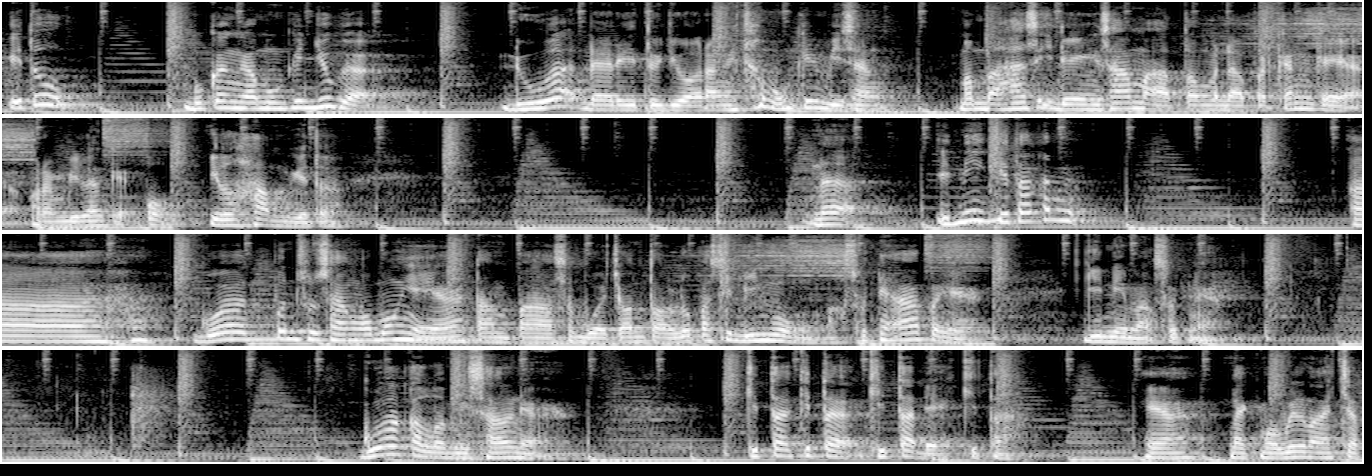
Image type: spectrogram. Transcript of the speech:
Itu bukan nggak mungkin juga. Dua dari tujuh orang itu mungkin bisa membahas ide yang sama atau mendapatkan kayak orang bilang kayak oh ilham gitu. Nah ini kita kan uh, eh, gue pun susah ngomongnya ya tanpa sebuah contoh. Lu pasti bingung maksudnya apa ya? Gini maksudnya. Gue kalau misalnya kita kita kita deh kita ya naik mobil macet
